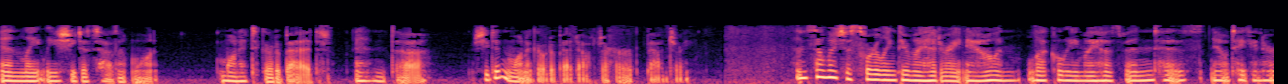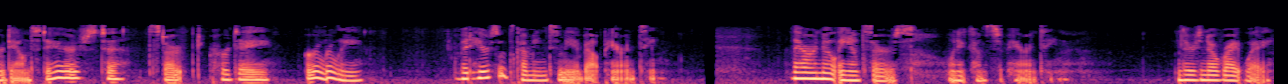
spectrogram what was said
and lately she just hasn't want wanted to go to bed, and uh, she didn't want to go to bed after her bad dream. And so much is swirling through my head right now, and luckily my husband has now taken her downstairs to start her day early. But here's what's coming to me about parenting. There are no answers when it comes to parenting. There's no right way.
